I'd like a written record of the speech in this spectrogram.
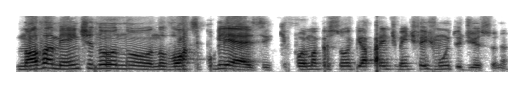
novamente no, no, no Vorce Pugliese, que foi uma pessoa que aparentemente fez muito disso, né?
